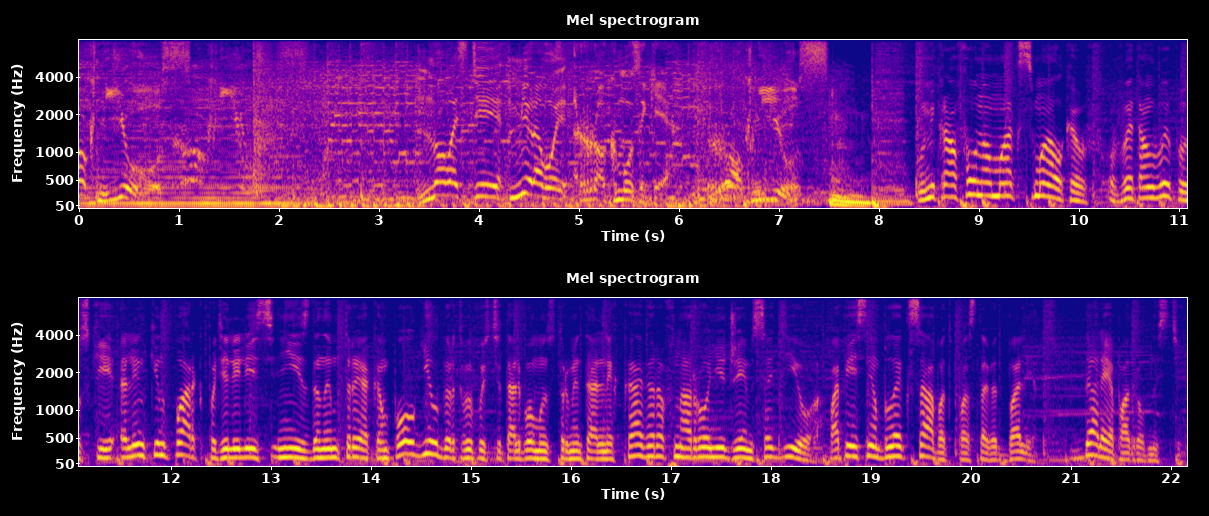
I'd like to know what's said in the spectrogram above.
Rock News. Новости мировой рок-музыки. Rock News. У микрофона Макс Малков. В этом выпуске Linkin Park поделились неизданным треком. Пол Гилберт выпустит альбом инструментальных каверов на Ронни Джеймса Дио. По песням Black Sabbath поставят балет. Далее подробности.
